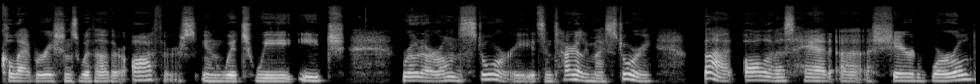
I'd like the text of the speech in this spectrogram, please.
collaborations with other authors in which we each wrote our own story. It's entirely my story, but all of us had a, a, shared world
